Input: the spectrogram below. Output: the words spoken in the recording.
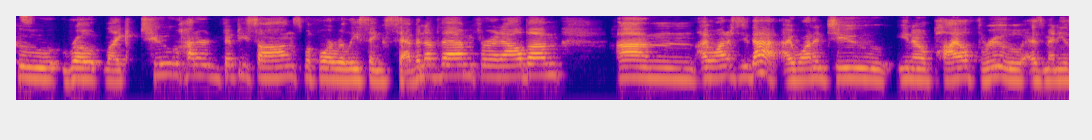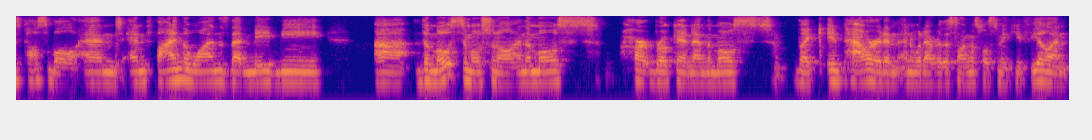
who wrote like 250 songs before releasing seven of them for an album. Um, I wanted to do that. I wanted to, you know, pile through as many as possible and and find the ones that made me uh, the most emotional and the most heartbroken and the most like empowered and, and whatever the song was supposed to make you feel and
